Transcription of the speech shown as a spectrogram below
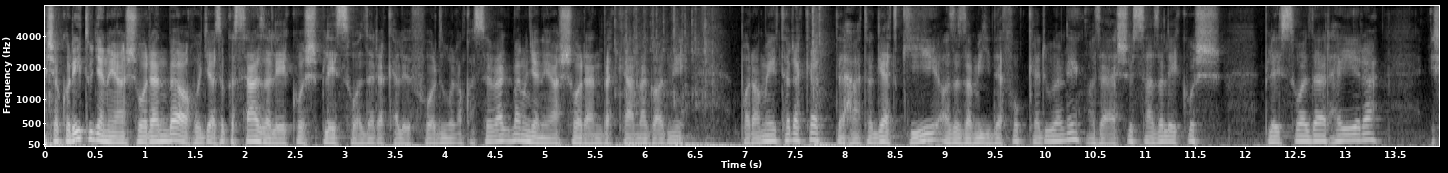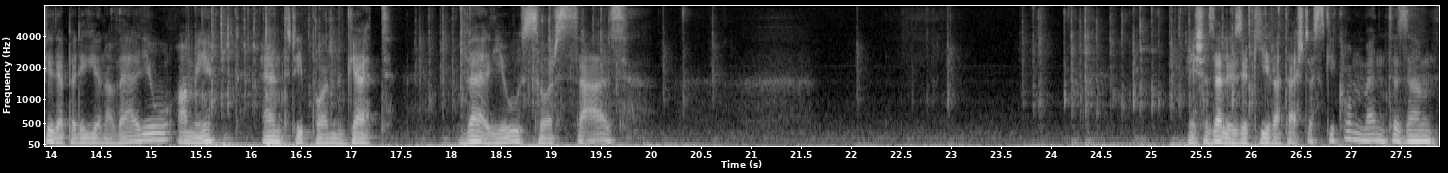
És akkor itt ugyanolyan sorrendben, ahogy azok a százalékos placeholderek előfordulnak a szövegben, ugyanolyan sorrendben kell megadni paramétereket, tehát a get key az az, ami ide fog kerülni, az első százalékos placeholder helyére, és ide pedig jön a value, ami entry.get value source 100. És az előző kiíratást ezt kikommentezem,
